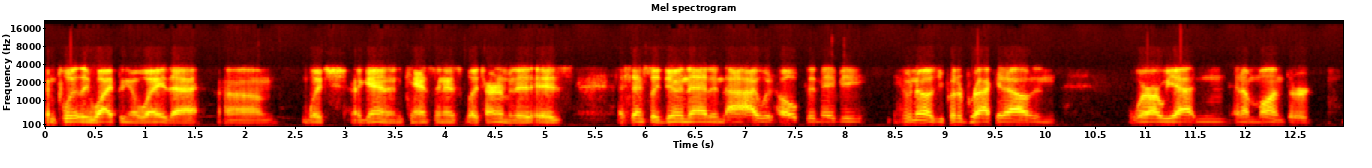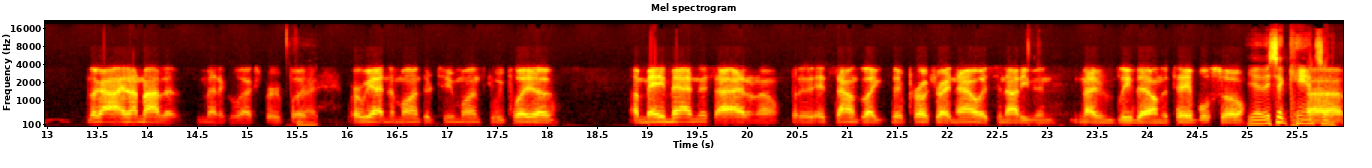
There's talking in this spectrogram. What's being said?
completely wiping away that. Um, which again, in canceling this play tournament is essentially doing that. And I would hope that maybe who knows, you put a bracket out and where are we at in, in a month or look, I, and I'm not a medical expert, but right. where are we at in a month or two months? Can we play a a May Madness. I, I don't know, but it, it, sounds like the approach right now is to not even not even leave that on the table. So yeah, they said cancel. Uh,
